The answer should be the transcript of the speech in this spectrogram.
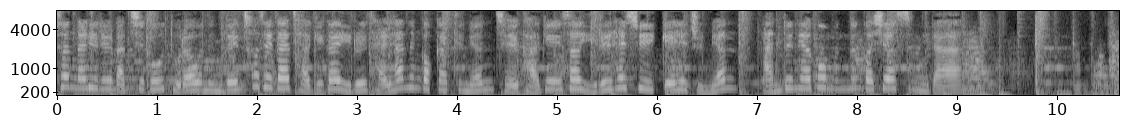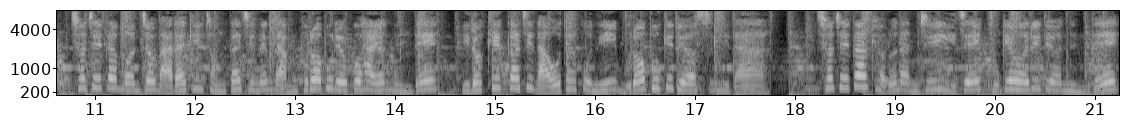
첫날 일을 마치고 돌아오는데 처제가 자기가 일을 잘하는 것 같으면 제 가게에서 일을 할 수 있게 해주면 안 되냐고 묻는 것이었습니다. 처제가 먼저 말하기 전까지는 안 물어보려고 하였는데 이렇게까지 나오다 보니 물어보게 되었습니다. 처제가 결혼한 지 이제 9개월이 되었는데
